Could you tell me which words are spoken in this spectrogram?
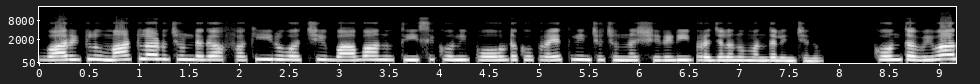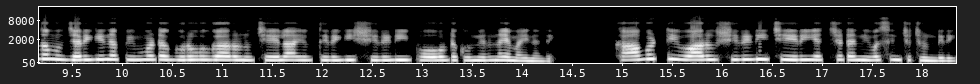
వారిట్లు మాట్లాడుచుండగా ఫకీరు వచ్చి బాబాను తీసుకొని పోవుటకు ప్రయత్నించుచున్న షిరిడీ ప్రజలను మందలించెను. కొంత వివాదము జరిగిన పిమ్మట గురువుగారును చేలాయు తిరిగి షిరిడీ పోవుటకు నిర్ణయమైనది. కాబట్టి వారు షిరిడీ చేరి ఎచ్చట నివసించుచుండిరి.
